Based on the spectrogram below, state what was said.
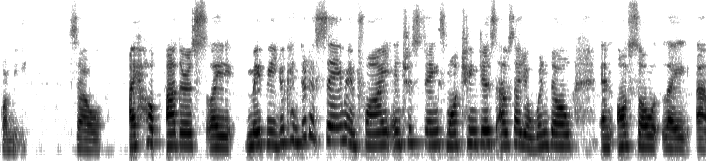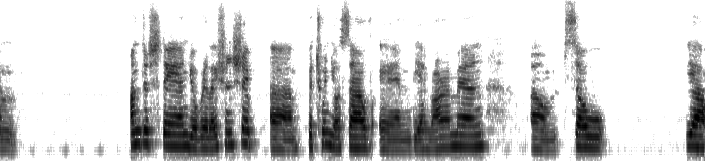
for me. So I hope others like maybe you can do the same and find interesting small changes outside your window and also like um, understand your relationship um, between yourself and the environment. Um, so yeah,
